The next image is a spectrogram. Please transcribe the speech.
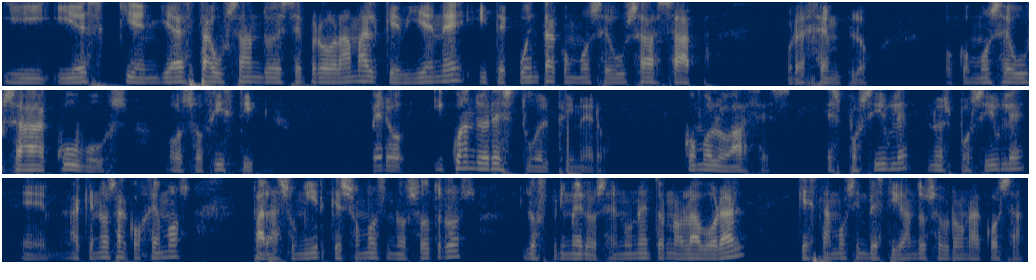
y, y es quien ya está usando ese programa el que viene y te cuenta cómo se usa SAP por ejemplo, o cómo se usa Cubus o Sophistic. Pero, ¿y cuándo eres tú el primero? ¿Cómo lo haces? ¿Es posible? ¿No es posible? Eh, ¿A qué nos acogemos para asumir que somos nosotros los primeros en un entorno laboral que estamos investigando sobre una cosa?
